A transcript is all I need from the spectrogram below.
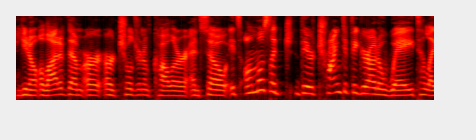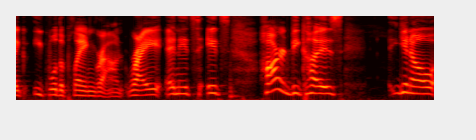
you know, a lot of them are, are children of color. And so it's almost like they're trying to figure out a way to like equal the playing ground, right? And it's it's hard because you know,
